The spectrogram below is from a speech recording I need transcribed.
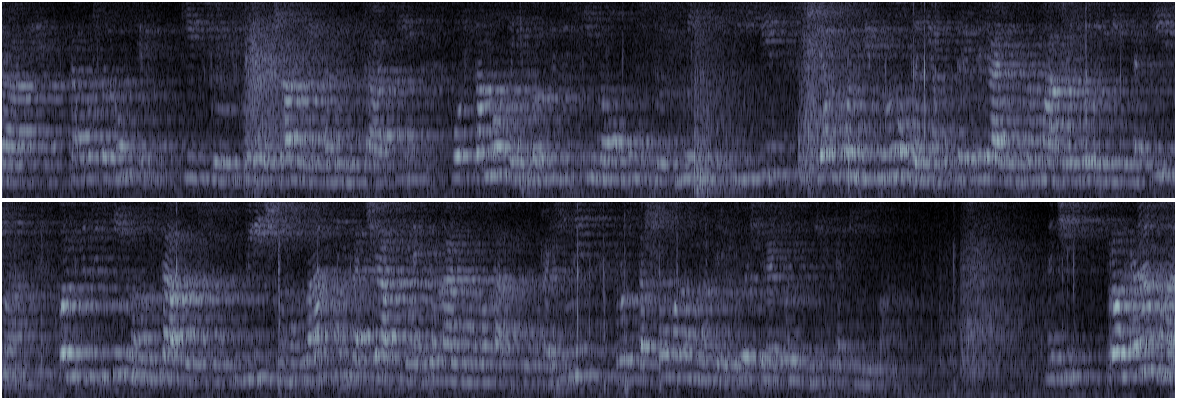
ради та посадовців Київської міської державної адміністрації по встановленню конституційного устрою в місті Києві шляхом відновлення у територіальних громад району міста Києва конституційного статусу публічного власника частки національного багатства України, розташованого на території районів міста Києва. Значить, програма,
